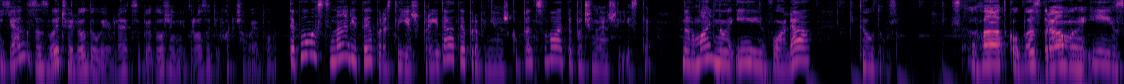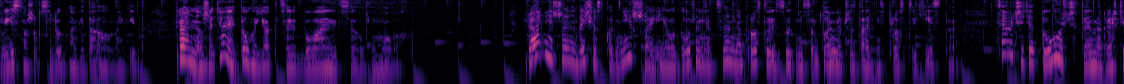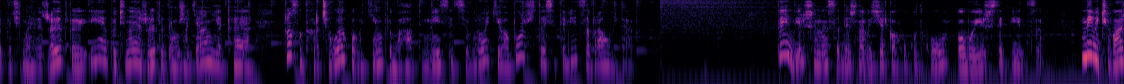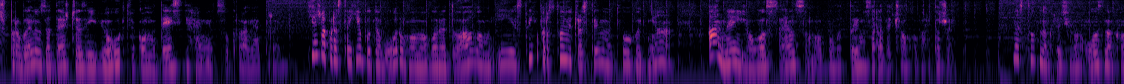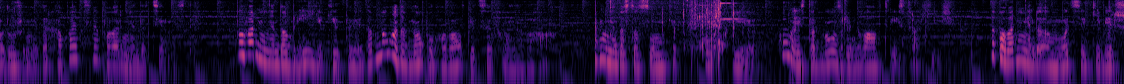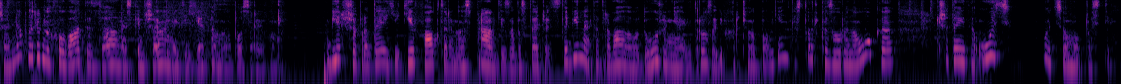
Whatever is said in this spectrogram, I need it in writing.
Як зазвичай люди уявляють собі одужання від розладів харчової поведінки? Типовий сценарій ти перестаєш приїдати, припиняєш компенсувати, починаєш їсти. Нормально і вуаля, ти одужав. Гладко, без драми і, звісно ж, абсолютно віддалений від реального життя і того, як це відбувається в умовах. Реальніше дещо складніше, і одужання це не просто відсутність симптомів чи здатність просто їсти. Це відчуття того, що ти нарешті починаєш жити і починаєш жити тим життям, яке розлад харчової поведінки багато місяців, років або ж десятиліть забрав у тебе. Ти більше не сидиш на вечірках у кутку, бо боїшся піци. Не відчуваєш провину за те, що з'їв йогурт, в якому 10 грамів цукру, а не 3. Їжа перестає бути ворогом або ритуалом і стає простою частиною твого дня, а не його сенсом або тим, заради чого варто жити. Наступна ключова ознака одужання від це повернення до цінностей. Повернення до мрій, які ти давно-давно поховав під цифрою на вагах. Повернення до стосунків, які колись давно зруйнував твій страх їжі. Це повернення до емоцій, які більше не потрібно ховати за нескінченими дієтами або зривами. Більше про те, які фактори насправді забезпечують стабільне та тривале одужання від розладів харчової поведінки з точки зору науки, читайте ось у цьому пості.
